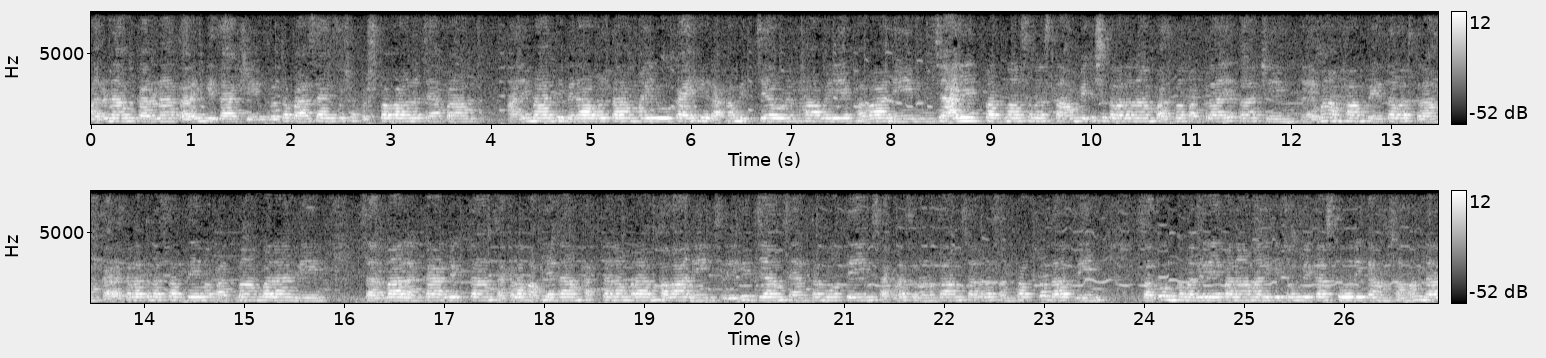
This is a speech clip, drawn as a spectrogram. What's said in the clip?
అరుణాం కరుణా తరంగితాక్షీం మృతపాశాంకుశ పుష్పబాణ చాపాం అనిమాధిభిరావృతాం మయూకైః రహమిత్యేవ విభావయే భవానీం ధ్యాయేత్ పద్మాసనస్తాం వికసితవదనాం పద్మపత్రాయతాక్షీం హేమాభాం सर्वालङ्कारयुक्तां सकलमभेदां भक्तनम्रां भवानीं श्रीहिज्यां शान्तमूर्तिं सकलसृणतां सर्वसम्पत्प्रदात्रीं सकुङ्कमविलेपनामलिकिचुम्बिकस्तूरिकां समंदर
